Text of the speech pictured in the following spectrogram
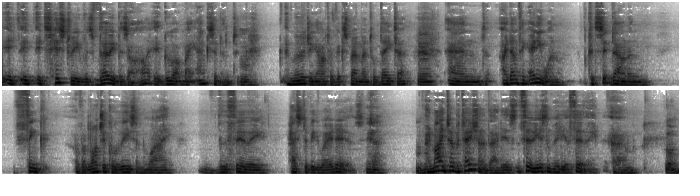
it, it, its history was very bizarre. It grew up by accident, emerging out of experimental data, and I don't think anyone could sit down and think of a logical reason why the theory has to be the way it is. Yeah. Mm-hmm. And my interpretation of that is the theory isn't really a theory. Um, Cool.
